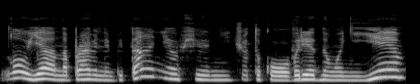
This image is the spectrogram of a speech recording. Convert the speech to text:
ну, я на правильном питании, вообще ничего такого вредного не ем.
